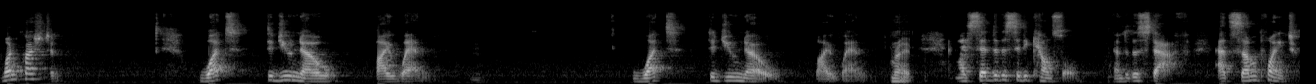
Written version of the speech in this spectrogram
one question. What did you know by when? What did you know by when. Right. And I said to the city council and to the staff, at some point,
